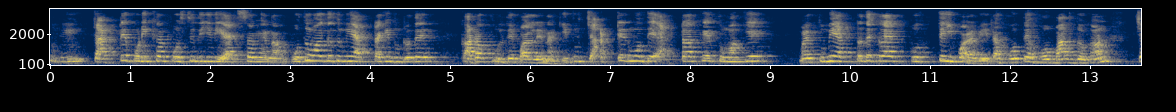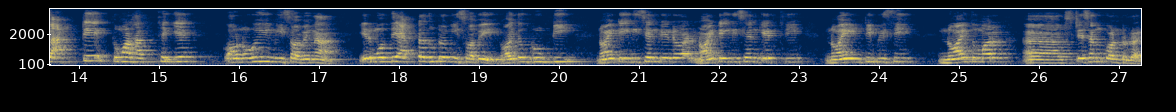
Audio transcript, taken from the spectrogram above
তুমি চারটে পরীক্ষার প্রস্তুতি যদি একসঙ্গে নাও, প্রথম হয়তো তুমি একটা কি দুটোতে কাট অফ তুলতে পারলে না। কিন্তু চারটের মধ্যে একটাকে তোমাকে মানে তুমি একটাতে ক্র্যাক করতেই পারবে। এটা হতে বাধ্য। কারণ চারটে তোমার হাত থেকে কোনোই মিস হবে না। এর মধ্যে একটা দুটো মিস হবে। হয়তো গ্রুপ ডি নয় টেকনিশিয়ান গ্রেড ওয়ান নয় টেকনিশিয়ান গ্রেড থ্রি নয় এনটিপিসি নয় তোমার স্টেশন কন্ট্রোলার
